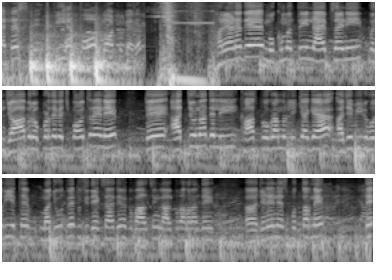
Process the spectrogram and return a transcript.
let us we have all got together Haryana ਦੇ ਮੁੱਖ ਮੰਤਰੀ ਨਾਇਬ ਸੈਣੀ ਪੰਜਾਬ ਰੋਪੜ ਦੇ ਵਿੱਚ ਪਹੁੰਚ ਰਹੇ ਨੇ ਤੇ ਅੱਜ ਉਹਨਾਂ ਦੇ ਲਈ ਖਾਸ ਪ੍ਰੋਗਰਾਮ ਲਿਖਿਆ ਗਿਆ ਹੈ। ਅਜੇ ਵੀਰ ਹੋਰੀ ਇੱਥੇ ਮੌਜੂਦ ਨੇ ਤੁਸੀਂ ਦੇਖ ਸਕਦੇ ਹੋ ਇਕਬਾਲ ਸਿੰਘ ਲਾਲਪੁਰਾ ਹੋਰਾਂ ਦੇ ਜਿਹੜੇ ਨੇ ਸੁਪੁੱਤਰ ਨੇ। ਤੇ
